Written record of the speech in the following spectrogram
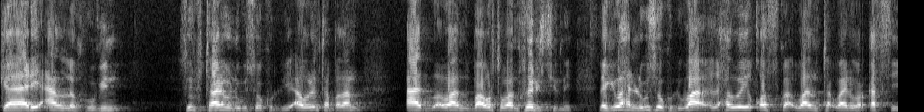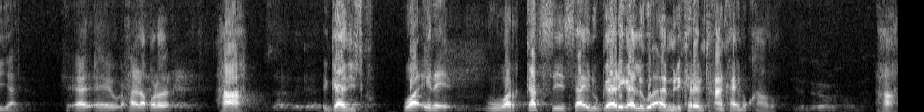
Gaari aan la hubin. Taana waa nagu soo kordhiyey. Awal inta badan aad waan baabuurta waanu rari jirnay. Laakiin waxaa nagu soo kordhi waa waxa weeye qofka waa inu waa inu warqad siiyaan. Waxaa la qolada ha. Gaadiidku. Waa inay warqad siisaa inuu gaarigaa lagu aamini karo imtixaanka inuu qaado. Ha.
